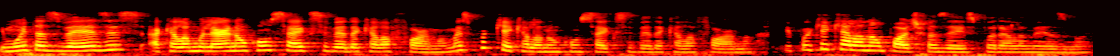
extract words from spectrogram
E muitas vezes aquela mulher não consegue se ver daquela forma. Mas por que que ela não consegue se ver daquela forma? E por que que ela não pode fazer isso por ela mesma?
